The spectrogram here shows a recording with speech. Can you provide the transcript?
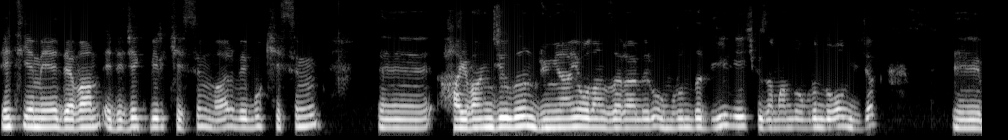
et yemeye devam edecek bir kesim var ve bu kesim e, hayvancılığın dünyaya olan zararları umurunda değil ve hiçbir zaman da umurunda olmayacak. E,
